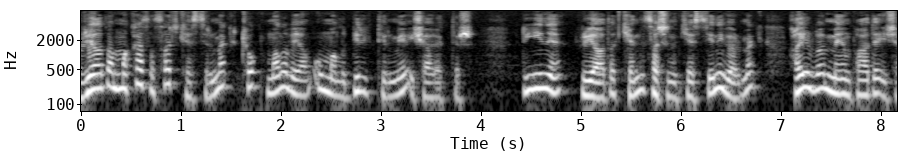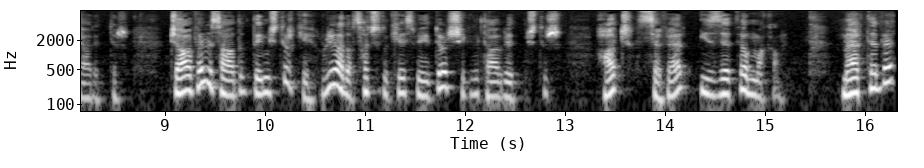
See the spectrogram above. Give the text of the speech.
Rüyada makasla saç kestirmek çok malı veya o malı biriktirmeye işarettir. Yine rüyada kendi saçını kestiğini görmek hayır ve menfaate işarettir. Cafer-i Sadık demiştir ki rüyada saçını kesmeyi dört şekilde tabir etmiştir. Hac, sefer, izzet ve makam. Mertebe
